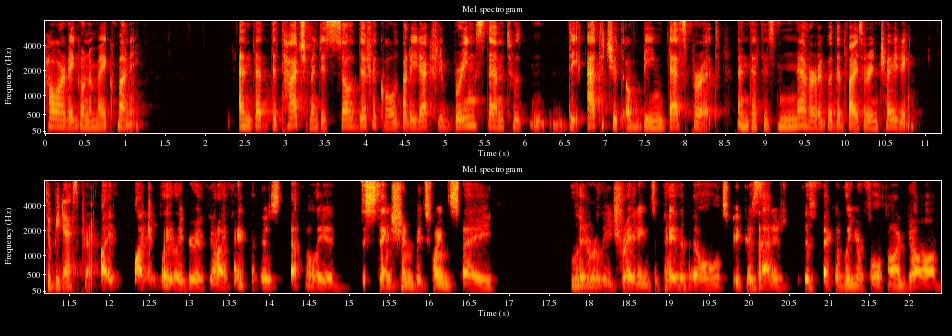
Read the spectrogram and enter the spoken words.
how are they going to make money? And that detachment is so difficult, but it actually brings them to the attitude of being desperate. And that is never a good advisor in trading to be desperate. I, I completely agree with you. And I think that there's definitely a distinction between, say, literally trading to pay the bills, because that is, effectively your full time job,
